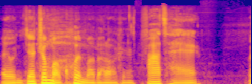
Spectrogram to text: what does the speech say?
哎呦，你今天这么困吗，白老师？发财，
